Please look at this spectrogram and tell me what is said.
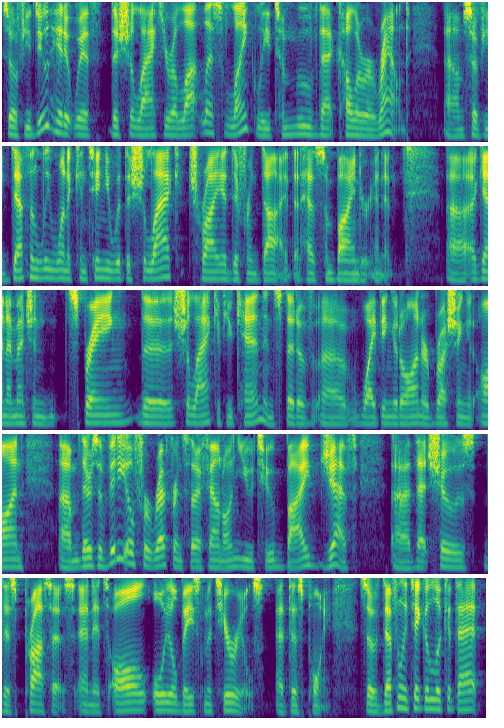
So if you do hit it with the shellac, you're a lot less likely to move that color around. Um, so if you definitely want to continue with the shellac, try a different dye that has some binder in it. Uh, again, I mentioned spraying the shellac if you can instead of uh, wiping it on or brushing it on. Um, there's a video for reference that I found on YouTube by Jeff uh, that shows this process, and it's all oil based materials at this point. So definitely take a look at that.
